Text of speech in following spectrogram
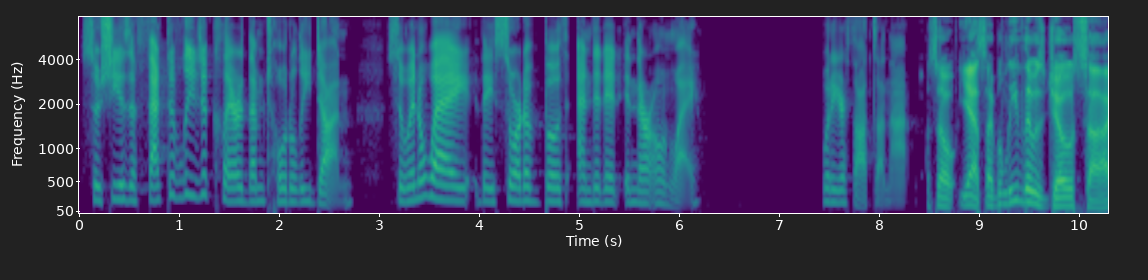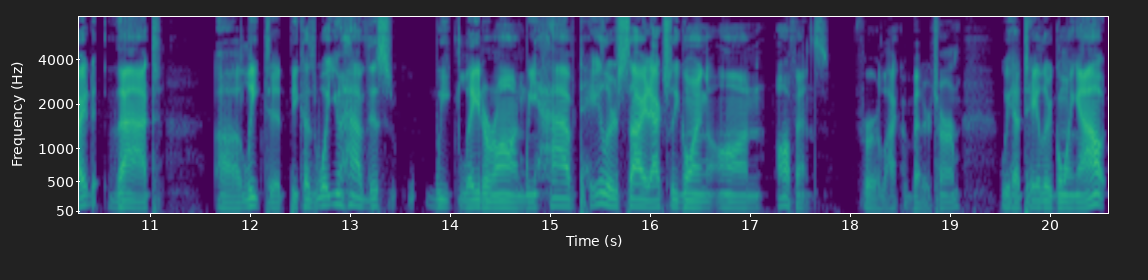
So she has effectively declared them totally done. So, in a way, they sort of both ended it in their own way. What are your thoughts on that? So, yes, I believe there was Joe's side that uh, leaked it because what you have this week later on, we have Taylor's side actually going on offense, for lack of a better term. We had Taylor going out,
